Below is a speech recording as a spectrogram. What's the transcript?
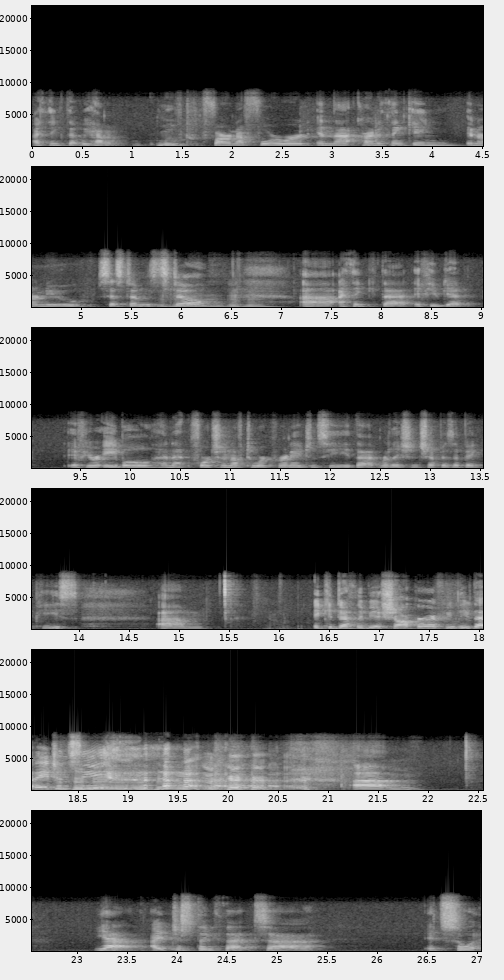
I think that we haven't moved far enough forward in that kind of thinking in our new systems still. Uh, I think that if you get, if you're able and fortunate enough to work for an agency, that relationship is a big piece. Um, it could definitely be a shocker if you leave that agency. um, yeah, I just think that uh, it's so.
